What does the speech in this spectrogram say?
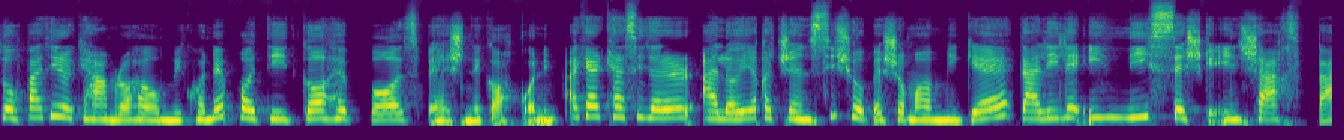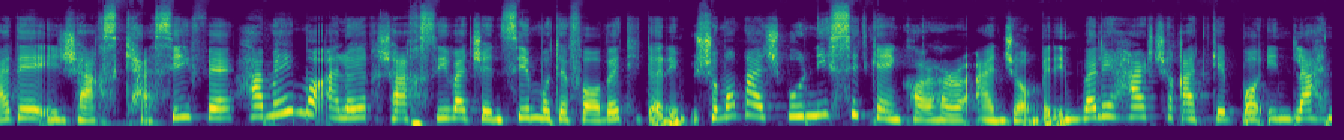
صحبتی رو که همراه اون می‌کنه با دیدگاه باز بهش نگاه کنیم. اگر کسی داره علایق جنسیشو به شما میگه دلیل این نیستش که این شخص بده این شخص کثیفه. همه ما علایق شخصی و جنسی متفاوتی داریم. شما مجبور نیستید که این کارها رو انجام بدین. ولی هر چقدر که با این لحن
